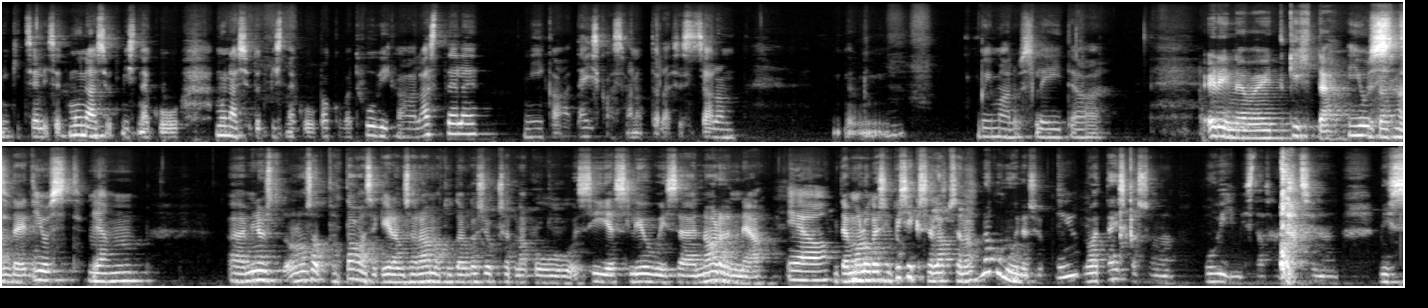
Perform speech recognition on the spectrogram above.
mingid sellised muinasjutud, mis nagu, muinasjutud, mis nagu pakuvad huvi ka lastele, nii ka täiskasvanutele, sest seal on mm, võimalus leida erinevaid kihte tasandeid. just, jah mm. -hmm minu arust on osad fantaasiakirjanduse raamatud on ka siuksed nagu C.S. Lewis'e Narnia, mida ma lugesin pisikese lapsena nagu muinasjutt. loed täiskasvanuna, oi, mis tasandid siin on, mis,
